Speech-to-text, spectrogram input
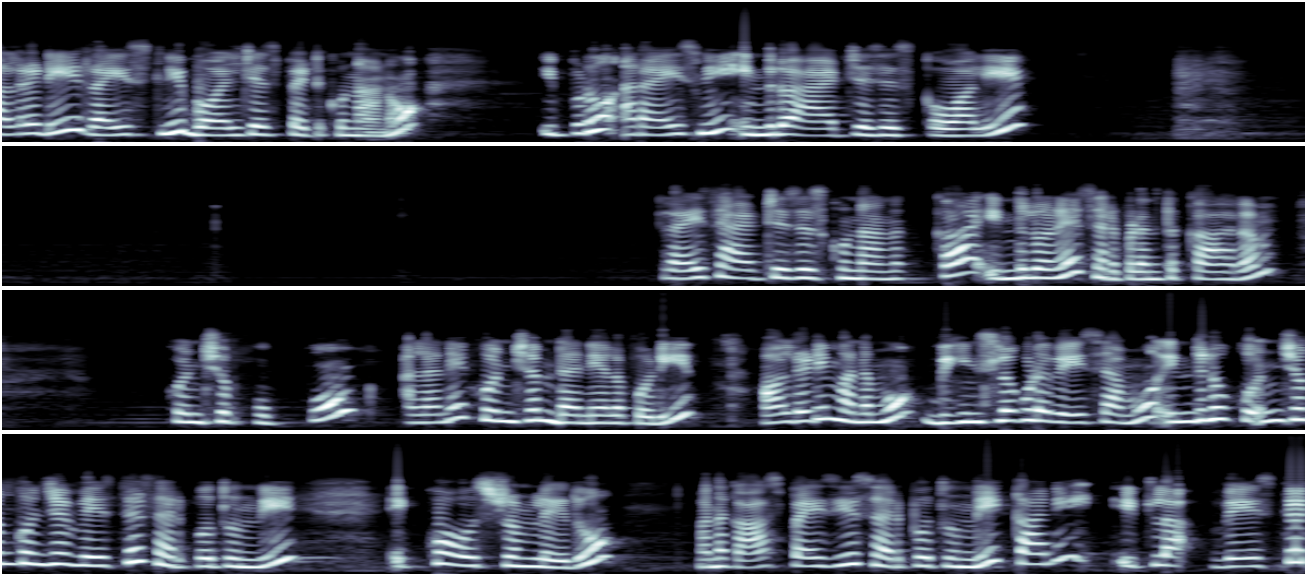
ఆల్రెడీ రైస్ని బాయిల్ చేసి పెట్టుకున్నాను. ఇప్పుడు ఆ రైస్ని ఇందులో యాడ్ చేసేసుకోవాలి. రైస్ యాడ్ చేసేసుకున్నాక ఇందులోనే సరిపడంత కారం కొంచెం ఉప్పు అలానే కొంచెం ధనియాల పొడి. ఆల్రెడీ మనము బీన్స్లో కూడా వేసాము. ఇందులో కొంచెం కొంచెం వేస్తే సరిపోతుంది. ఎక్కువ అవసరం లేదు. మనకు ఆ స్పైసీ సరిపోతుంది. కానీ ఇట్లా వేస్తే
